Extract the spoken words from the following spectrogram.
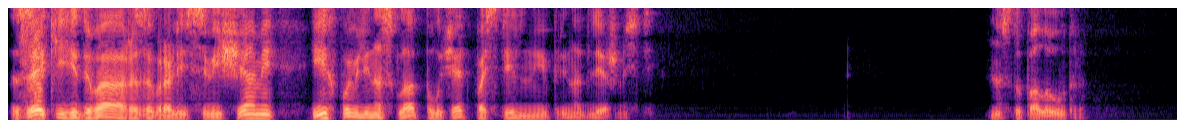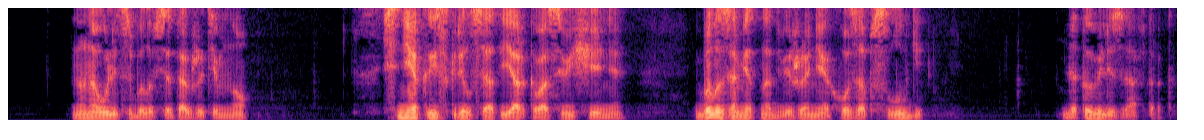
Зэки едва разобрались с вещами, их повели на склад получать постельные принадлежности. Наступало утро. Но на улице было все так же темно. Снег искрился от яркого освещения. Было заметно движение хозобслуги. Готовили завтрак.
